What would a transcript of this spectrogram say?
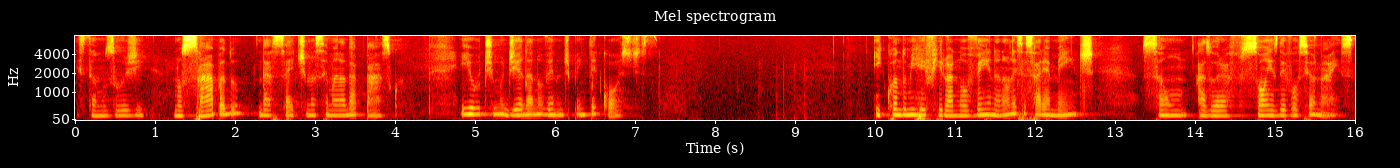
Estamos hoje no sábado da sétima semana da Páscoa e último dia da novena de Pentecostes. E quando me refiro à novena, não necessariamente são as orações devocionais.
